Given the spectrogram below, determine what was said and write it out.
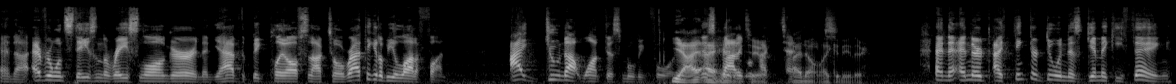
and uh, everyone stays in the race longer, and then you have the big playoffs in October. I think it'll be a lot of fun. I do not want this moving forward. Yeah, I, this I too. I don't games. like it either. And and they're I think they're doing this gimmicky thing,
